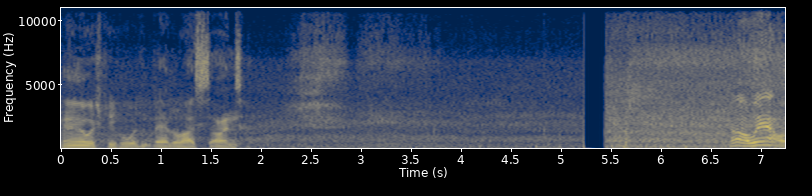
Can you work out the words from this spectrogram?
I wish people wouldn't vandalise signs. Oh wow!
